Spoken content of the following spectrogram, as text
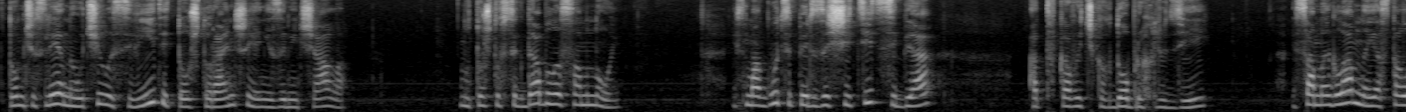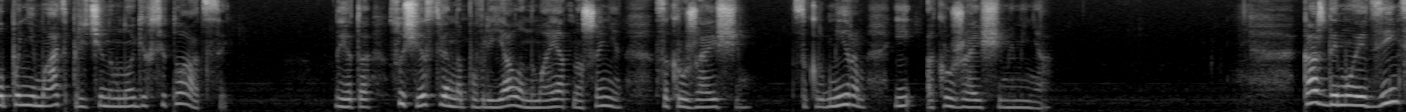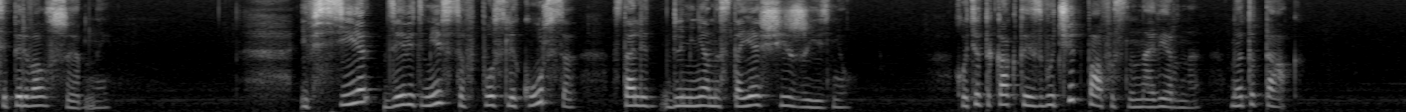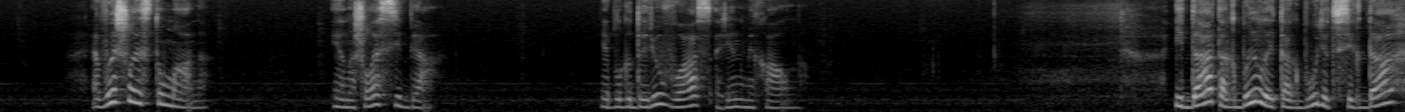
В том числе я научилась видеть то, что раньше я не замечала. Но то, что всегда было со мной. И смогу теперь защитить себя – от, в кавычках, добрых людей. И самое главное, я стала понимать причины многих ситуаций. И это существенно повлияло на мои отношения с окружающим, с миром и окружающими меня. Каждый мой день теперь волшебный. И все девять месяцев после курса стали для меня настоящей жизнью – Хоть это как-то и звучит пафосно, наверное, но это так. Я вышла из тумана. Я нашла себя. Я благодарю вас, Арина Михайловна. И да, так было и так будет всегда.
